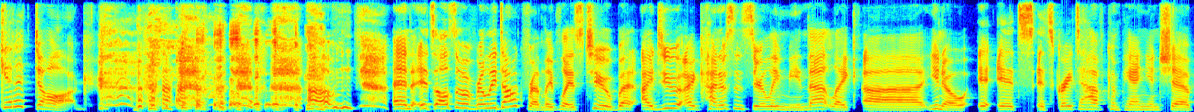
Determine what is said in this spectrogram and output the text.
get a dog. um, and it's also a really dog friendly place too. But I do, I kind of sincerely mean that. Like, uh, you know, it, it's it's great to have companionship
